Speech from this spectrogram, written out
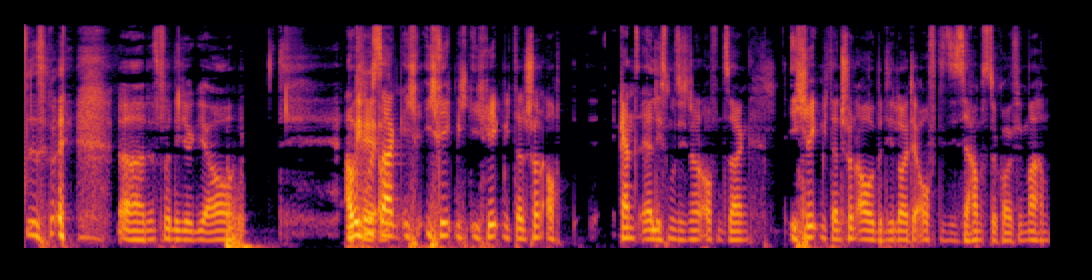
Das, ja, das finde ich irgendwie auch. Aber okay, ich muss sagen, ich, ich, reg mich, ich reg mich dann schon auch, ganz ehrlich, das muss ich dann offen sagen, ich reg mich dann schon auch über die Leute auf, die diese Hamsterkäufe machen.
